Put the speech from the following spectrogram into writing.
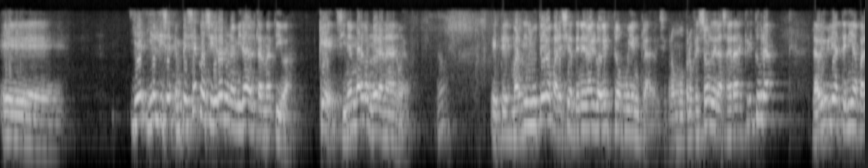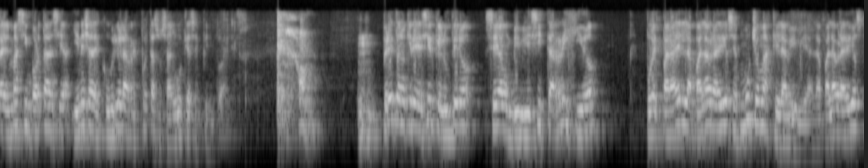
Eh, y, él, dice, empecé a considerar una mirada alternativa, que, sin embargo, no era nada nuevo. Este, Martín Lutero parecía tener algo de esto muy en claro. Dice, como profesor de la Sagrada Escritura, la Biblia tenía para él más importancia y en ella descubrió la respuesta a sus angustias espirituales. Pero esto no quiere decir que Lutero sea un biblicista rígido pues para él la palabra de Dios es mucho más que la Biblia. La palabra de Dios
